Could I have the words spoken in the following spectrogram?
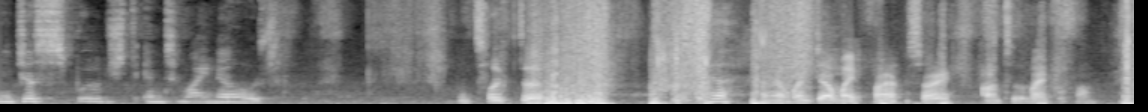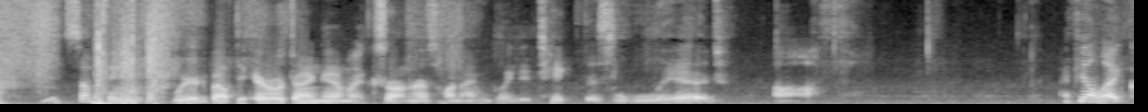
it just spooged into my nose. It's like the and it went down my front, sorry, onto the microphone. Something weird about the aerodynamics on this one. I'm going to take this lid off. I feel like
